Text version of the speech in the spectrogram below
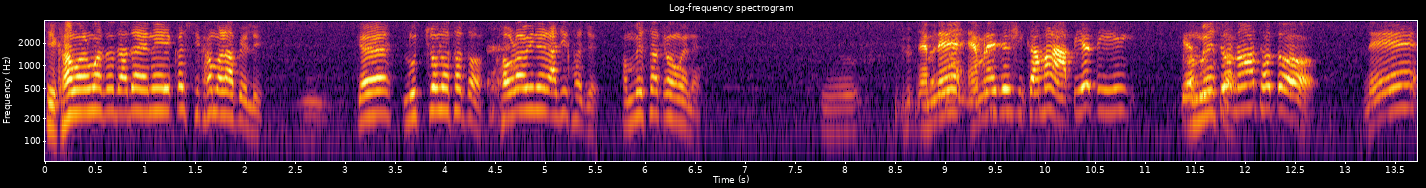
શિખામણમાં તો દાદા એને એક જ શિખામણ આપેલી. કે લુચ્ચો ન થતો ખવડાવીને રાજી થશે હંમેશા કહું એને. એમને એમને એમણે જે શિખામણ આપી હતી. લુચ્ચો ન થતો. ને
